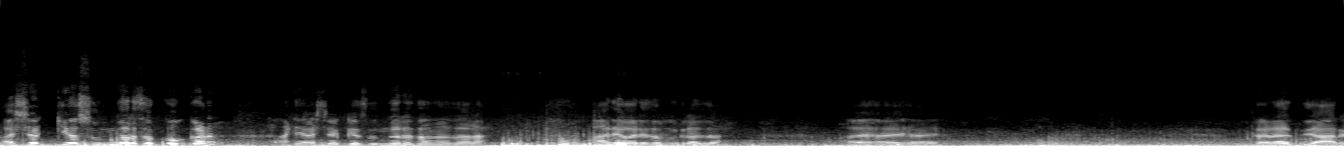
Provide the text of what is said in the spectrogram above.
अशक्य सुंदर असं कोकण आणि अशक्य सुंदर असा नजारा. आरे वारे समुद्राचा. हाय हाय हाय. खरंच यार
